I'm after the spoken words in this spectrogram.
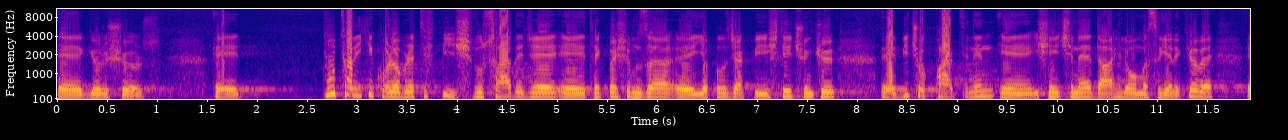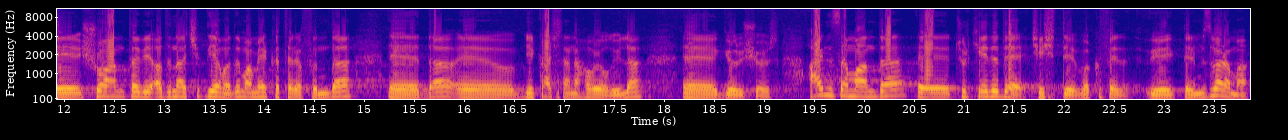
e, görüşüyoruz. E, bu tabii ki kolaboratif bir iş. Bu sadece e, tek başımıza e, yapılacak bir iş değil. Çünkü e, birçok partinin e, işin içine dahil olması gerekiyor ve e, şu an tabii adını açıklayamadım. Amerika tarafında e, da e, birkaç tane hava yoluyla e, görüşüyoruz. Aynı zamanda e, Türkiye'de de çeşitli vakıf üyeliklerimiz var ama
